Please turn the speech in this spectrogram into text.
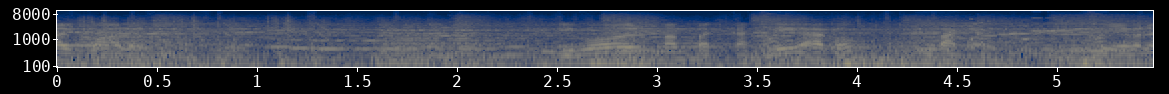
Y Bolman pues castiga con backer. Se lleva el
